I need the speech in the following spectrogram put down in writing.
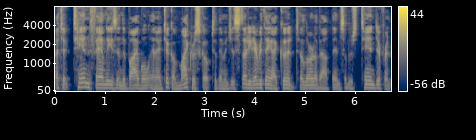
I took 10 families in the Bible and I took a microscope to them and just studied everything I could to learn about them. So there's 10 different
